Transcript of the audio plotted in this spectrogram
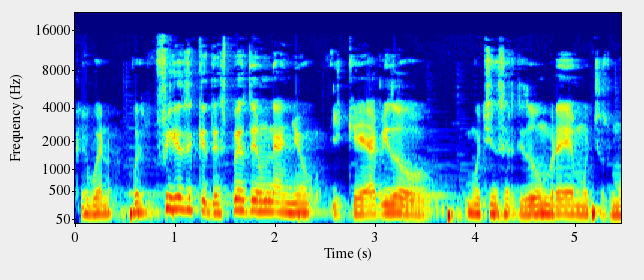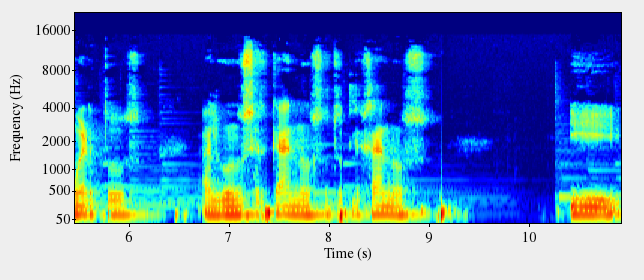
Qué bueno. Pues fíjese que después de un año y que ha habido mucha incertidumbre, muchos muertos, algunos cercanos, otros lejanos, ¿y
